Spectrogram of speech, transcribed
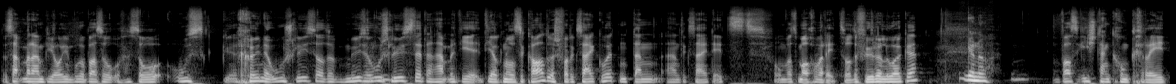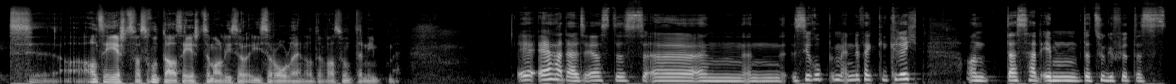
Das hat man dann bei euch im Bub so, so aus, können ausschliessen oder müssen mhm. ausschliessen. Dann hat man die Diagnose gehabt. Du hast vorhin gesagt, gut, und dann haben sie gesagt, jetzt, um was machen wir jetzt? Oder führen schauen. Genau. Was ist dann konkret äh, als erstes, was kommt da als erstes mal ins, ins Rollen oder was unternimmt man? Er, er hat als erstes äh, einen Sirup im Endeffekt gekriegt und das hat eben dazu geführt, dass,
